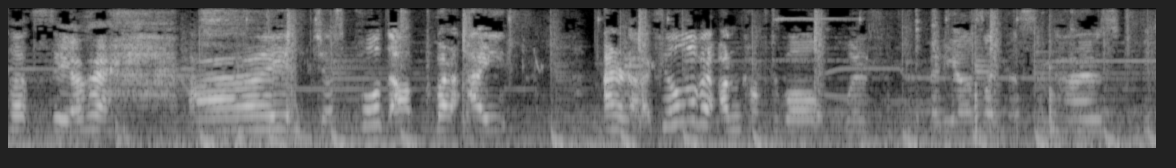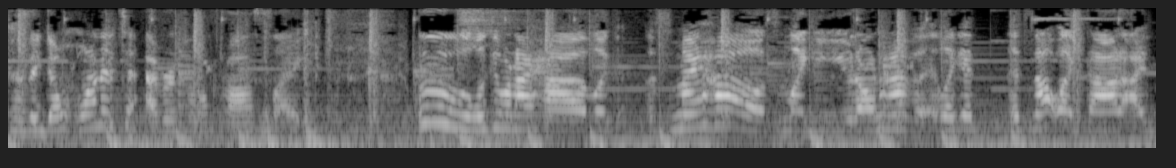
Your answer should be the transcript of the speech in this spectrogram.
Let's see. Okay. I just pulled up, but I I don't know. I feel a little bit uncomfortable with videos like this sometimes because I don't want it to ever come across like, ooh, look at what I have. Like, this is my house. And like, you don't have it. Like, it, it's not like that. I,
